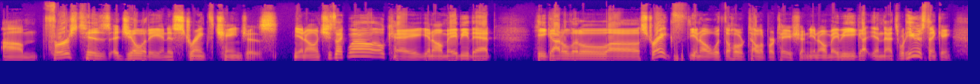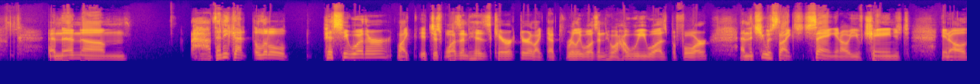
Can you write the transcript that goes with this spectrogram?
um, first his agility and his strength changes, you know, and she's like, well, okay, you know, maybe that he got a little uh, strength, you know, with the whole teleportation, you know, maybe he got, and that's what he was thinking. And then, um, ah, then he got a little pissy with her, like it just wasn't his character, like that really wasn't who how he was before. And then she was like saying, you know, you've changed, you know,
